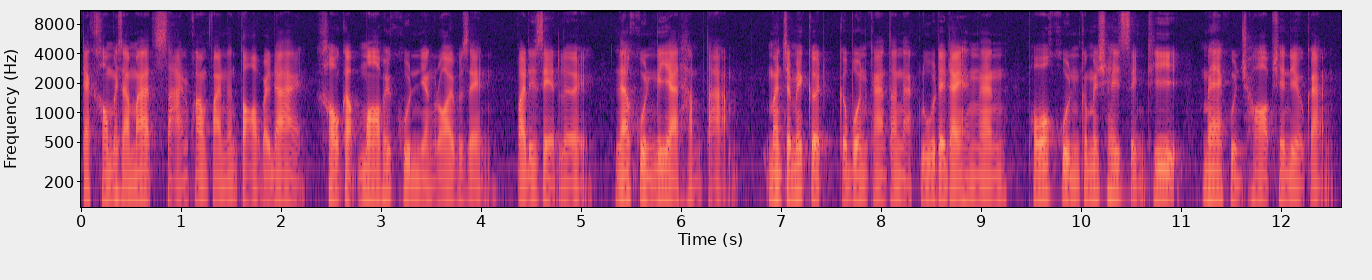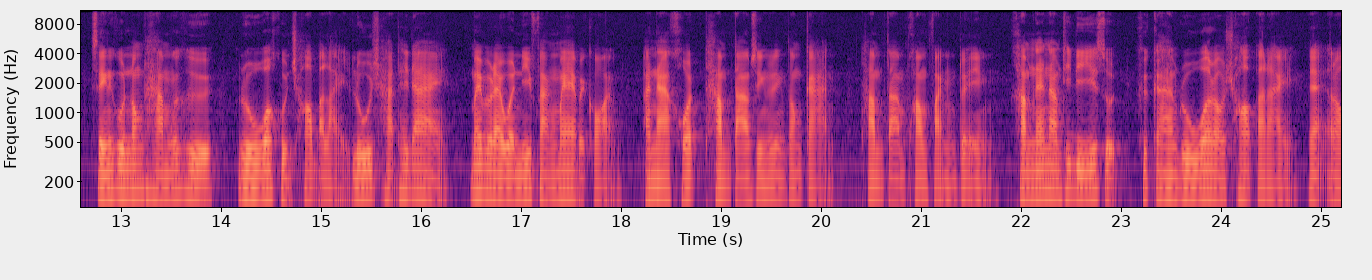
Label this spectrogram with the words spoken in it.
แต่เขาไม่สามารถสารความฝันนั้นต่อไปได้ เขากลับมอบให้คุณอย่างร้อยเปอร์เซ็นต์ปฏิเสธเลย แล้วคุณก็อย่าทำตาม มันจะไม่เกิดกระบวนการตระหนักรู้ใด ๆ ทั้งนั้น เพราะว่าคุณก็ไม่ใช่สิ่งที่แม่คุณชอบเช่นเดียวกัน สิ่งที่คุณต้องทำก็คือ รู้ว่าคุณชอบอะไร รู้ชัดให้ได้ ไม่เป็นไรวันนี้ฟังแม่ไปก่อน อนาคตทำตามสิ่งที่ตัวเองต้องการ ทำตามความฝันของตัวเองคำแนะนำที่ดีที่สุด คือการรู้ว่าเราชอบอะไร และเรา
